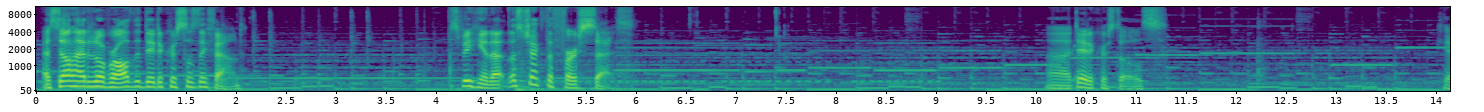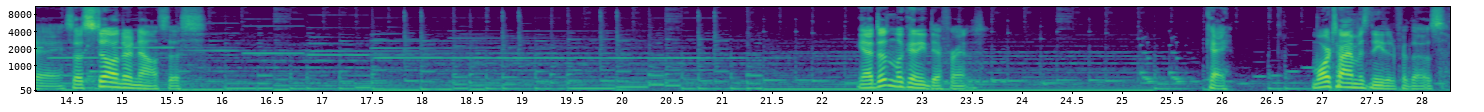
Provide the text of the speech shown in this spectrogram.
Estelle handed over all the data crystals they found. Speaking of that, let's check the first set. Uh, data crystals. Okay, so it's still under analysis. Yeah, it doesn't look any different. Okay. More time is needed for those.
